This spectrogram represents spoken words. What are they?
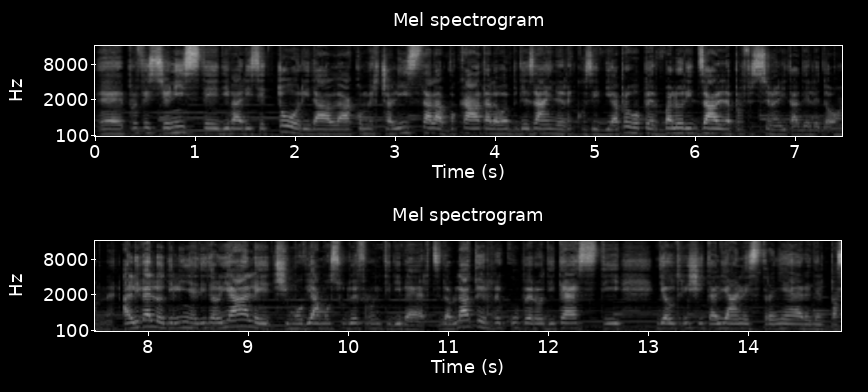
eh, professioniste di vari settori, dalla commercialista, l'avvocata, la web designer e così via, proprio per valorizzare la professionalità delle donne. A livello di linea editoriale ci muoviamo su due fronti diversi. Da un lato il recupero di testi di autrici italiane e straniere del passato,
